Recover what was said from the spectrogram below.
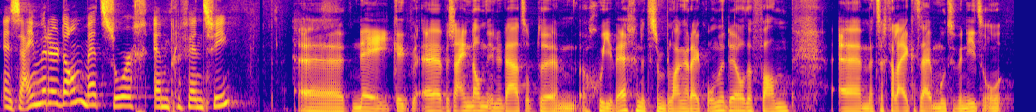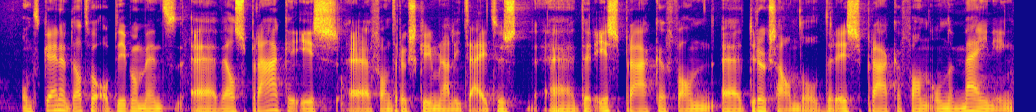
En zijn we er dan met zorg en preventie? Uh, nee, kijk, uh, we zijn dan inderdaad op de goede weg en het is een belangrijk onderdeel daarvan. Uh, maar tegelijkertijd moeten we niet ontkennen dat we op dit moment uh, wel sprake is uh, van drugscriminaliteit. Dus uh, er is sprake van drugshandel, er is sprake van ondermijning.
